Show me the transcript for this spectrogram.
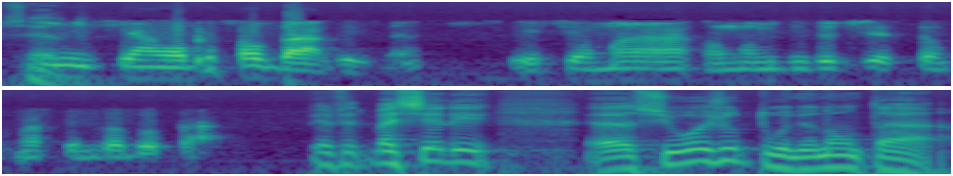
certo. iniciar obras saudáveis. Né? Essa é uma, uma medida de gestão que nós temos adotado. Perfeito. Mas se ele, eh, se hoje o túnel não está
